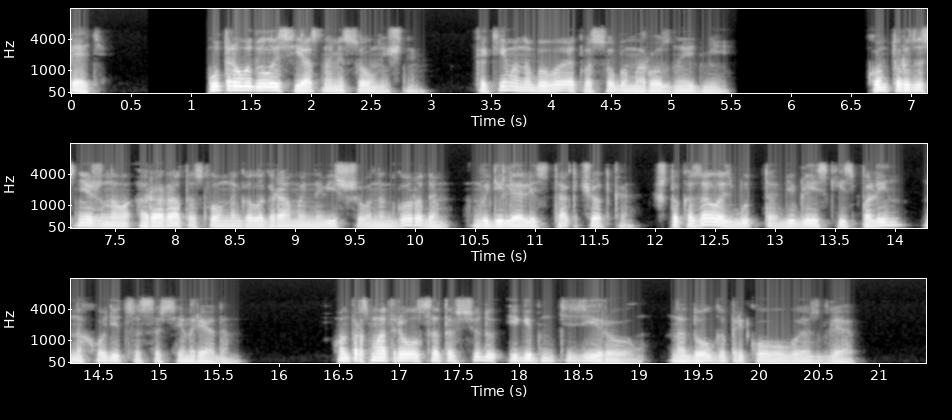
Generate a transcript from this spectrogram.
5. Утро выдалось ясным и солнечным, каким оно бывает в особо морозные дни. Контуры заснеженного Арарата, словно голограммой нависшего над городом, выделялись так четко, что казалось, будто библейский исполин находится совсем рядом. Он просматривался отовсюду и гипнотизировал, надолго приковывая взгляд.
